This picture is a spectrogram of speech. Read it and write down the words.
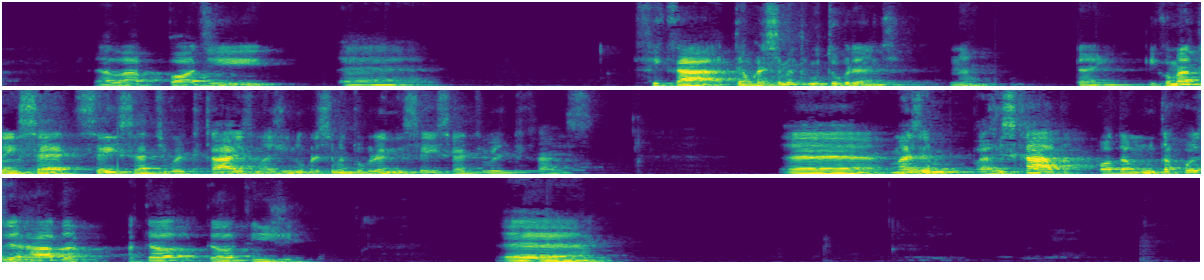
ela pode é, ficar ter um crescimento muito grande, né? Tem. E como ela tem sete, seis, sete verticais, imagina um crescimento grande em seis, sete verticais. É, mas é arriscado, pode dar muita coisa errada até até ela atingir. É,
